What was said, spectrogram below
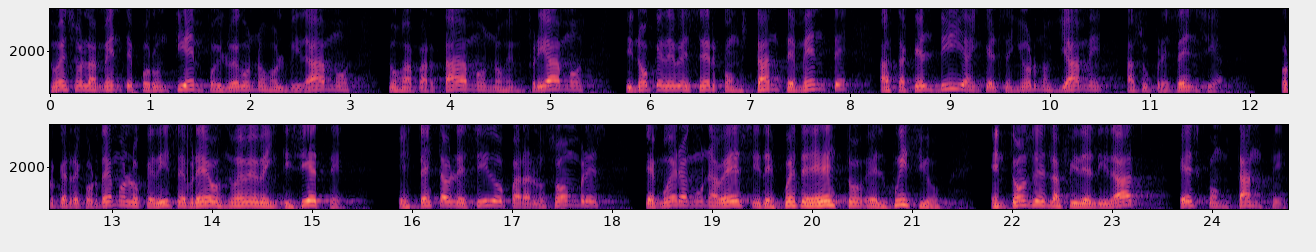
no es solamente por un tiempo y luego nos olvidamos, nos apartamos, nos enfriamos, sino que debe ser constantemente hasta aquel día en que el Señor nos llame a su presencia. Porque recordemos lo que dice Hebreos 9:27, está establecido para los hombres que mueran una vez y después de esto el juicio. Entonces la fidelidad es constante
